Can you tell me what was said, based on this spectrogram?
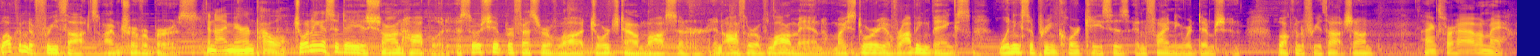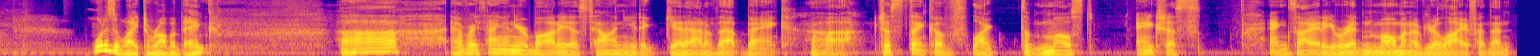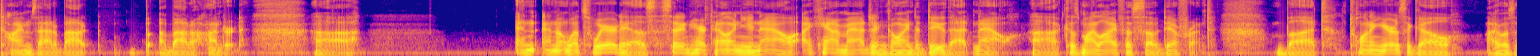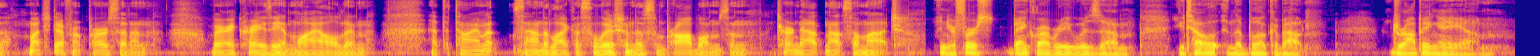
Welcome to Free Thoughts. I'm Trevor Burrus. And I'm Aaron Powell. Joining us today is Shon Hopwood, Associate Professor of Law at Georgetown Law Center and author of Lawman My Story of Robbing Banks, Winning Supreme Court Cases, and Finding Redemption. Welcome to Free Thoughts, Shon. Thanks for having me. What is it like to rob a bank? Uh, everything in your body is telling you to get out of that bank. Uh, just think of like the most anxious anxiety ridden moment of your life and then times that about about a hundred. Uh, and and what's weird is sitting here telling you now, I can't imagine going to do that now because uh, my life is so different. But 20 years ago, I was a much different person and very crazy and wild. And at the time, it sounded like a solution to some problems, and turned out not so much and your first bank robbery was um, you tell in the book about dropping a um,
